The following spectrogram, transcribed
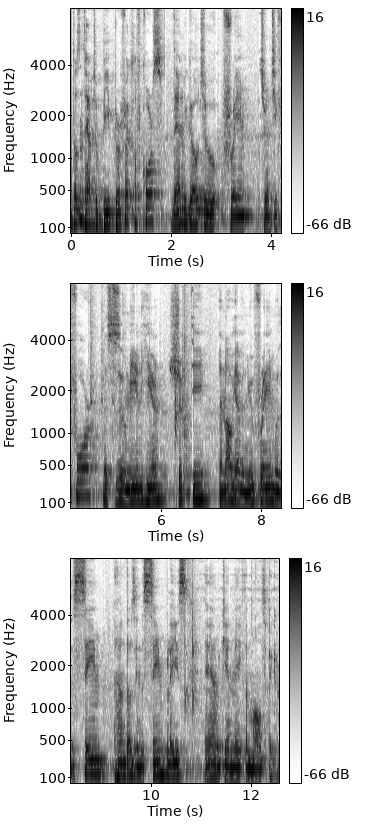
Doesn't have to be perfect of course. Then we go to frame 24. Let's zoom in here, shift T and now we have a new frame with the same handles in the same place and we can make the mouth bigger.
